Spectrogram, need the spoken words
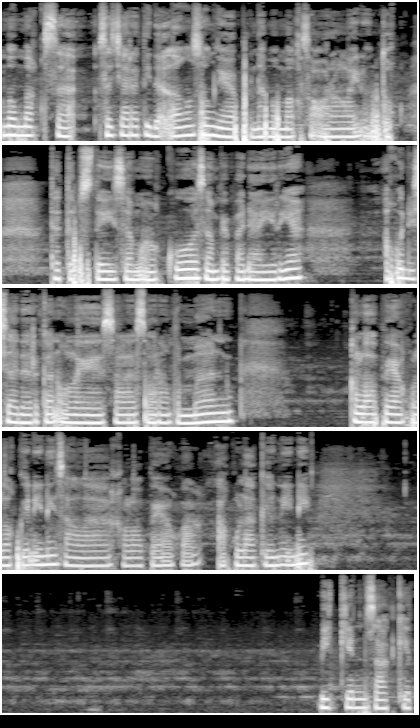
memaksa secara tidak langsung ya pernah memaksa orang lain untuk tetap stay sama aku sampai pada akhirnya aku disadarkan oleh salah seorang teman kalau apa yang aku lakuin ini salah kalau apa yang aku aku lakuin ini bikin sakit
